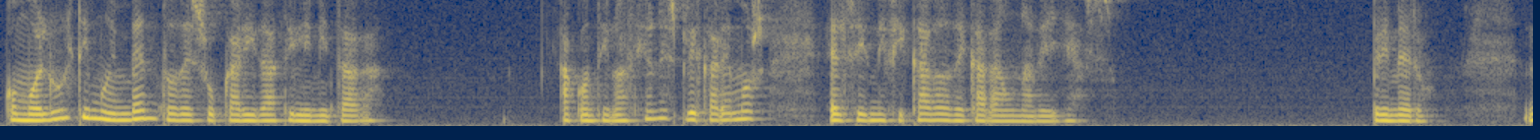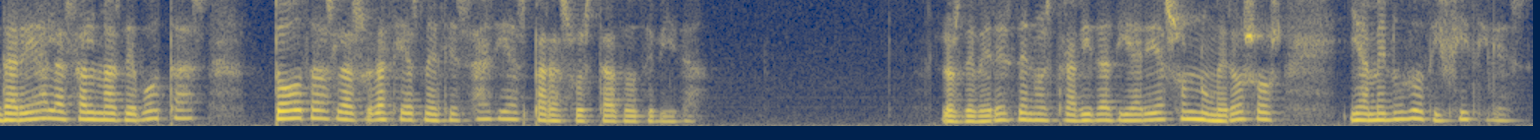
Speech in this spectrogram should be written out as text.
como el último invento de su caridad ilimitada. A continuación explicaremos el significado de cada una de ellas. Primero, daré a las almas devotas todas las gracias necesarias para su estado de vida. Los deberes de nuestra vida diaria son numerosos y a menudo difíciles.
